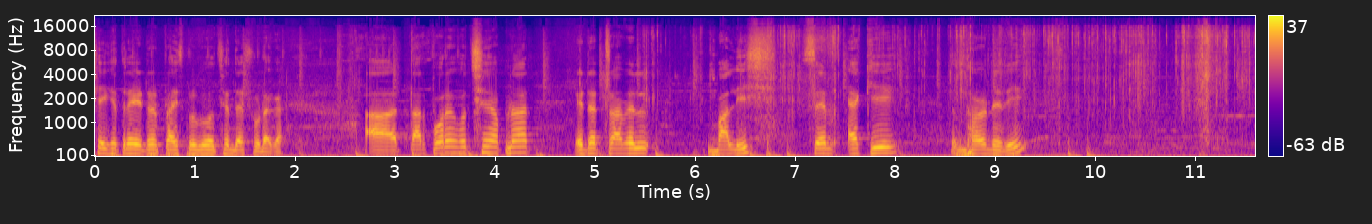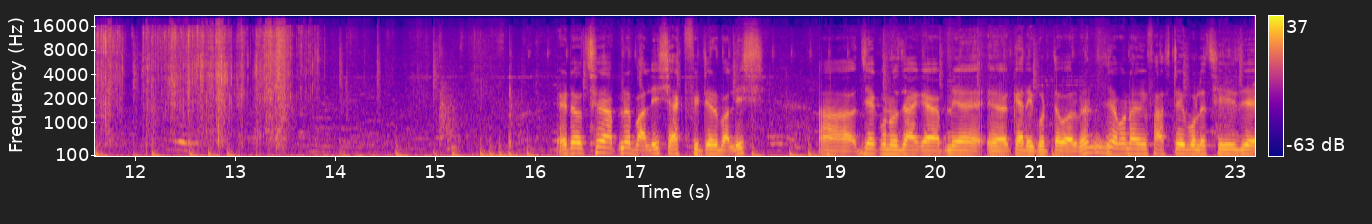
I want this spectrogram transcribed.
সেই ক্ষেত্রে এটার প্রাইস পড়বে হচ্ছে দেড়শো টাকা। আর তারপরে হচ্ছে আপনার এটা ট্রাভেল বালিশ সেম একই ধরনেরই। এটা হচ্ছে আপনার বালিশ, এক ফিটের বালিশ। যে কোনো জায়গায় আপনি ক্যারি করতে পারবেন। যেমন আমি ফার্স্টেই বলেছি যে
